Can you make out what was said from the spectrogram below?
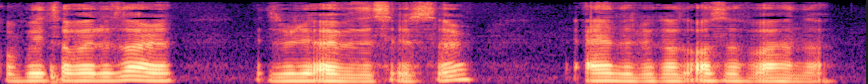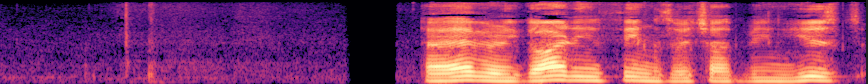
completes the Avodah Zarah, it's really over this Isser, and it becomes asur for Hana. However, regarding things which are being used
